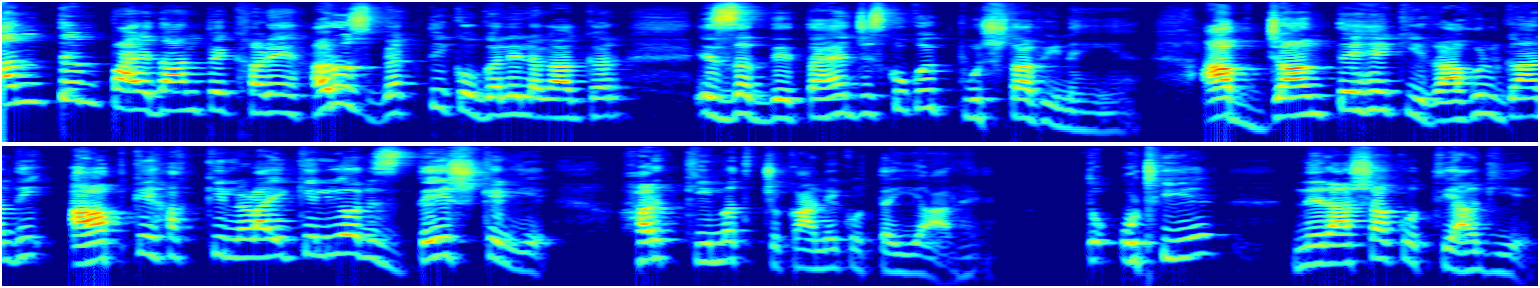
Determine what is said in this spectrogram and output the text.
अंतिम पायदान पे खड़े हर उस व्यक्ति को गले लगाकर इज़्ज़त देता है, जिसको कोई पूछता भी नहीं है। आप जानते हैं कि राहुल गांधी आपके हक की लड़ाई के लिए और इस देश के लिए हर कीमत चुकाने को तैयार हैं। तो उठिए, निराशा को त्यागिए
